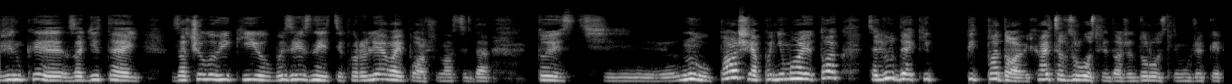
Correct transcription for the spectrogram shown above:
жінки за дітей, за чоловіків, без різниці, королева і паш у нас іде. Тобто, ну, паш, я розумію так, це люди, які підпадають. Хай це взрослі, навіть дорослі мужики.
